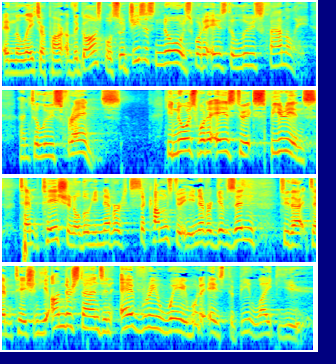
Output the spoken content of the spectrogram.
in the later part of the gospel. So Jesus knows what it is to lose family and to lose friends. He knows what it is to experience temptation, although he never succumbs to it. He never gives in to that temptation. He understands in every way what it is to be like you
